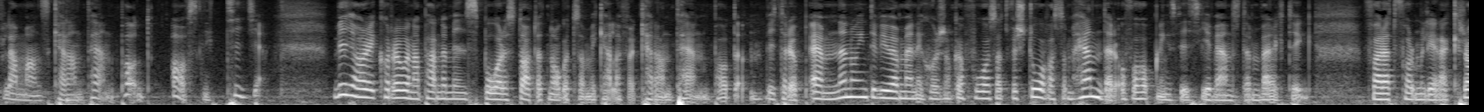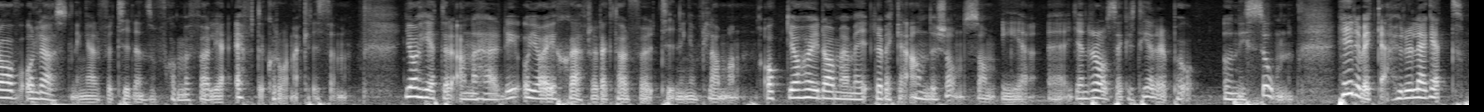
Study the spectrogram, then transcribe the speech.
Flammans karantänpodd avsnitt 10. Vi har i coronapandemins spår startat något som vi kallar för Karantänpodden. Vi tar upp ämnen och intervjuar människor som kan få oss att förstå vad som händer och förhoppningsvis ge vänstern verktyg för att formulera krav och lösningar för tiden som kommer följa efter coronakrisen. Jag heter Anna Herdy och jag är chefredaktör för tidningen Flamman. Och jag har idag med mig Rebecka Andersson som är eh, generalsekreterare på Unison. Hej Rebecka, hur är läget?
